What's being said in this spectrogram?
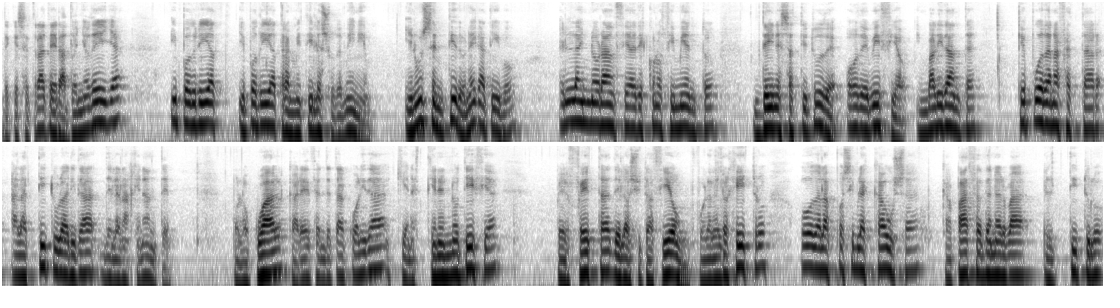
de que se trate, era dueño de ella y, podría, y podía transmitirle su dominio. Y en un sentido negativo, en la ignorancia y desconocimiento de inexactitudes o de vicios invalidantes que puedan afectar a la titularidad del enajenante, por lo cual carecen de tal cualidad quienes tienen noticias perfectas de la situación fuera del registro o de las posibles causas capaces de enervar el título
